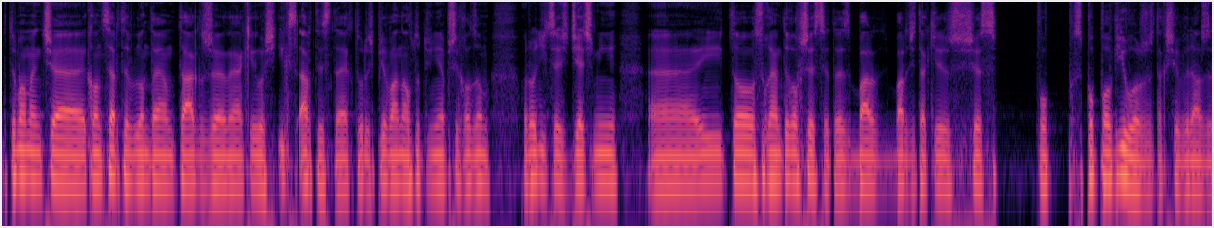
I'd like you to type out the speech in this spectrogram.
W tym momencie koncerty wyglądają tak, że na jakiegoś X artystę, który śpiewa na autotunie, przychodzą rodzice z dziećmi e, i to słuchają tego wszyscy. To jest bar, bardziej takie się spopowiło, że tak się wyrażę.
